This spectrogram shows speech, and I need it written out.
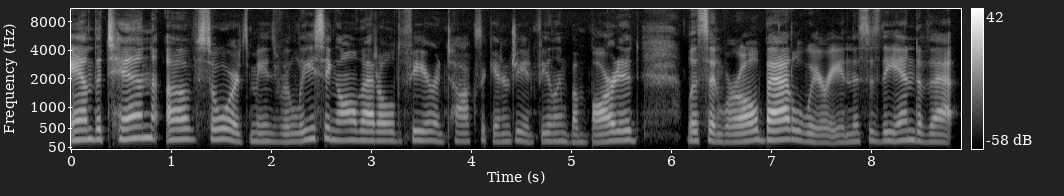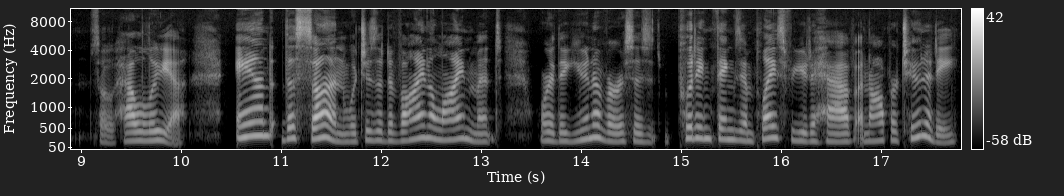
And the ten of swords means releasing all that old fear and toxic energy and feeling bombarded. Listen we're all battle weary and this is the end of that. So, hallelujah. And the sun, which is a divine alignment where the universe is putting things in place for you to have an opportunity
